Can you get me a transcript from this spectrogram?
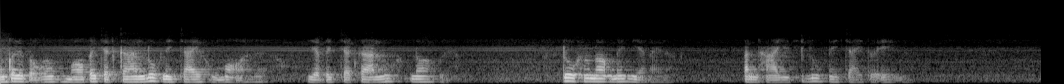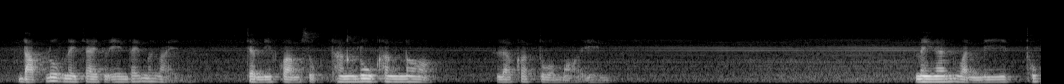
มก็เลยบอกว่า หมอไปจัดการลูกในใจของหมอแล้วอย่าไปจัดการลูกข้างนอกเลย ลูกข้างนอกไม่มีอะไรแล้วปัญหาอยู่ที่ลูกในใจตัวเอง ดับลูกในใจตัวเองได้เมื่อไหร่ จะมีความสุขทั้งลูกข้างนอก แล้วก็ตัวหมอเอง ไม่งั้นวันนี้ทุก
